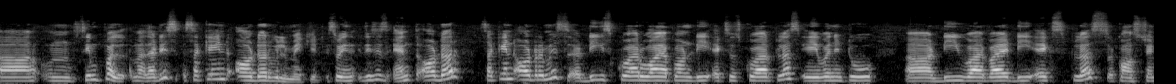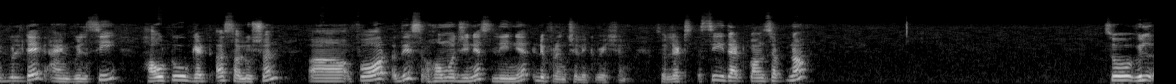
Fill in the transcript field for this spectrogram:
uh, um, simple that is second order will make it. So in, this is nth order. Second order means uh, d square y upon dx square plus a1 into uh, dy by dx plus constant will take and we'll see how to get a solution uh, for this homogeneous linear differential equation. So let's see that concept now. So we'll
